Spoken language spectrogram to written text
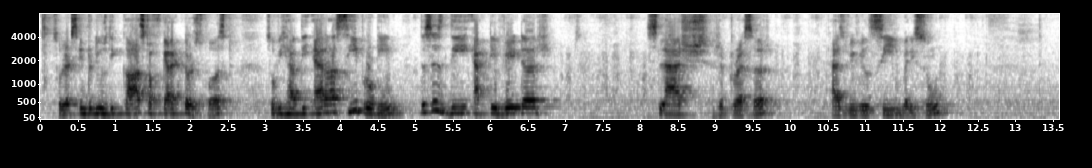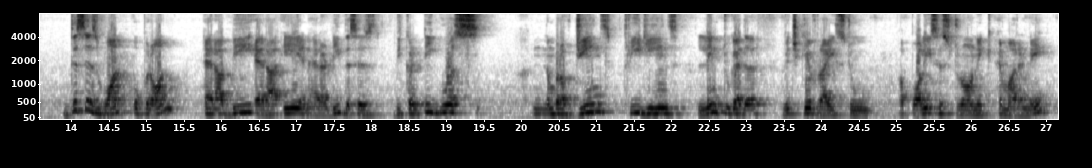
So let's introduce the cast of characters first. So we have the ARA C protein. This is the activator slash repressor as we will see very soon. This is one operon, ARA B, ARA A and ARA D. This is the contiguous number of genes, three genes linked together which give rise to a polycistronic mRNA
